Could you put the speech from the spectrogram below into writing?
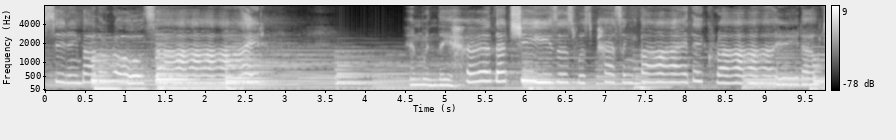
sitting by the roadside. And when they heard that Jesus was passing by, they cried out,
